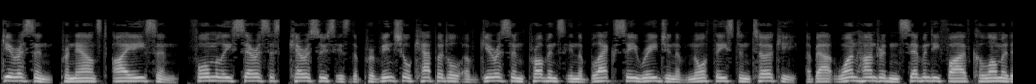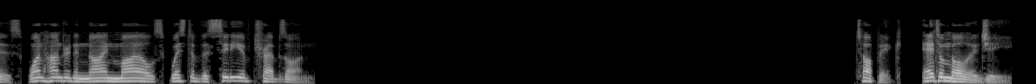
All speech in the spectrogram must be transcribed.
Giresun pronounced Iesen, formerly Keresus is the provincial capital of Giresun province in the Black Sea region of northeastern Turkey, about 175 kilometers (109 miles) west of the city of Trabzon. Topic: Etymology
